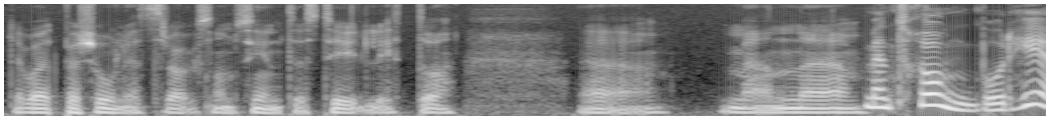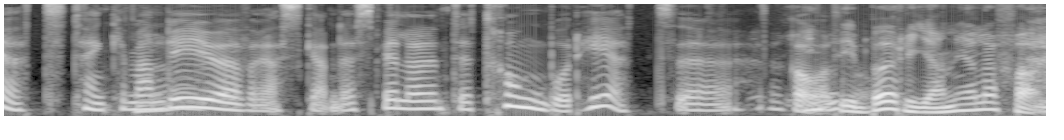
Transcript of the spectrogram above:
Det var ett personlighetsdrag som syntes tydligt. Och, eh, men, eh, men trångboddhet, tänker man, ja. det är ju överraskande. Spelar inte trångboddhet eh, roll? Inte i början i alla fall.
